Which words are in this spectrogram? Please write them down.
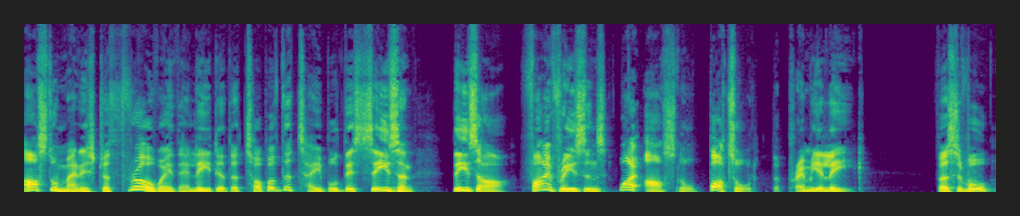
Arsenal managed to throw away their lead at the top of the table this season. These are five reasons why Arsenal bottled the Premier League. First of all,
